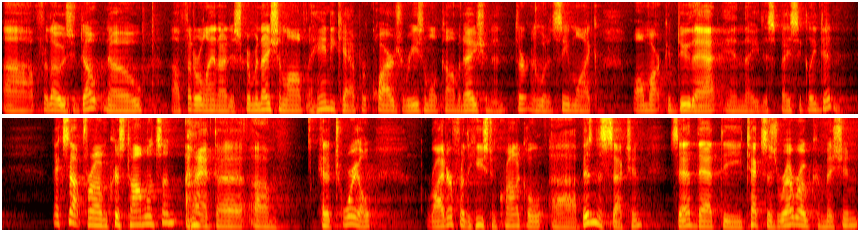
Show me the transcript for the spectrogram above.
Uh, for those who don't know, uh, federal anti discrimination law for the handicap requires reasonable accommodation, and certainly would it seem like Walmart could do that, and they just basically didn't. Next up, from Chris Tomlinson at the um, editorial writer for the Houston Chronicle uh, business section, said that the Texas Railroad Commission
